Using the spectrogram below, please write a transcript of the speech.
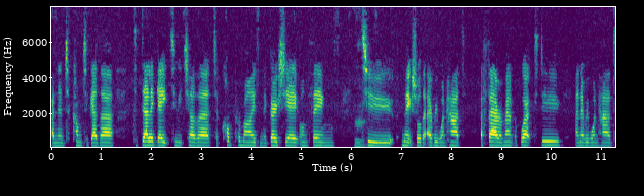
and then to come together to delegate to each other to compromise and negotiate on things to make sure that everyone had a fair amount of work to do and everyone had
